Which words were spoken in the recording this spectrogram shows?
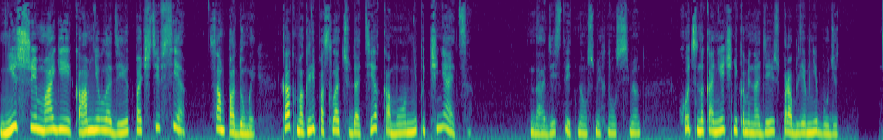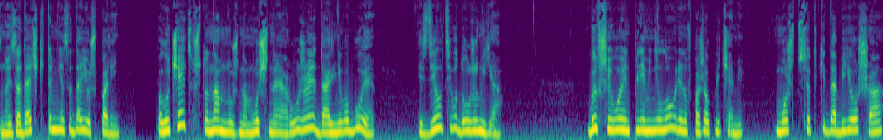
Низшей магией камня владеют почти все. Сам подумай, как могли послать сюда тех, кому он не подчиняется? Да, действительно, усмехнулся Семен. Хоть с наконечниками, надеюсь, проблем не будет. Но и задачки ты мне задаешь, парень. Получается, что нам нужно мощное оружие дальнего боя, и сделать его должен я. Бывший воин племени Лоуринов пожал плечами. Может, все таки добьешь, а?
